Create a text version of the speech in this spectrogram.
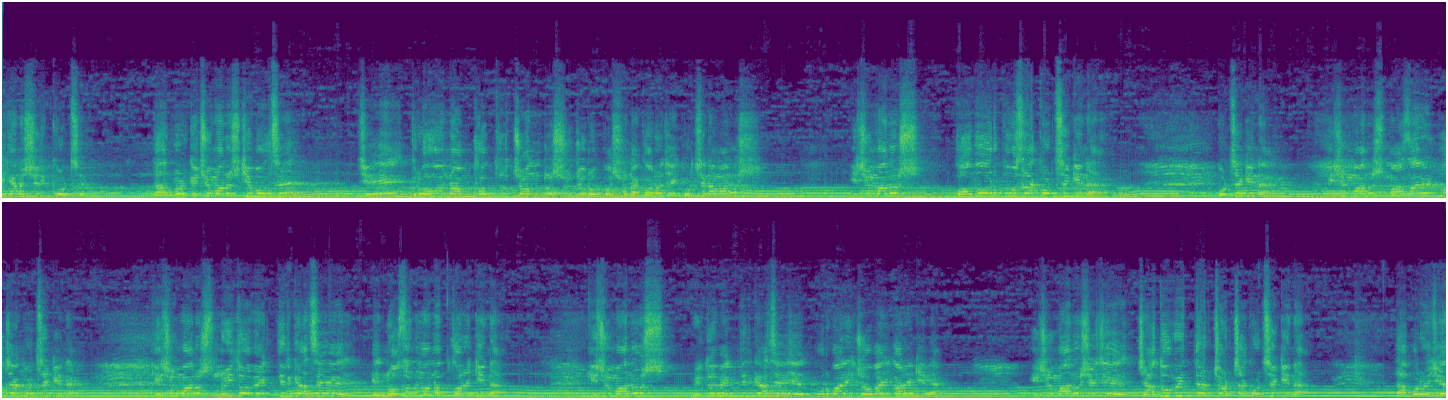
এখানে শিরক করছে, তারপর কিছু মানুষ কি বলছে? যে গ্রহ, নক্ষত্র, চন্দ্র, সূর্যের উপাসনা করা যায়। করছে না মানুষ? কিছু মানুষ কবর পূজা করছে কিনা? করছে কিনা? কিছু মানুষ মাজারের পূজা করছে কিনা? কিছু মানুষ মৃত ব্যক্তির কাছে নজর মানত করে কিনা? কিছু মানুষ মৃত ব্যক্তির কাছে যে কোরবানি জবাই করে কিনা? কিছু মানুষ এই যে জাদুবিদ্যার চর্চা করছে কিনা? তারপর ওই যে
